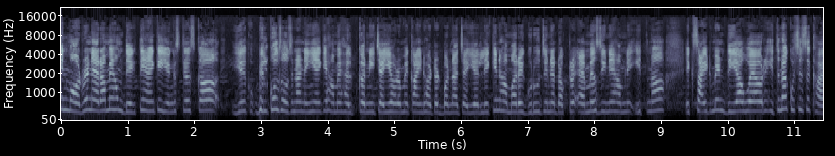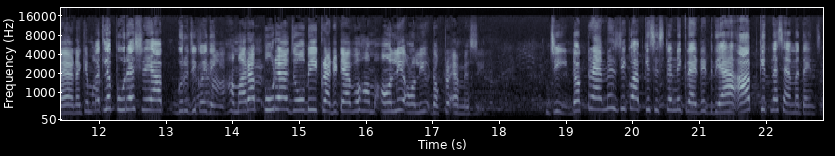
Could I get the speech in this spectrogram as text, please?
इन मॉडर्न एरा में हम देखते हैं कि यंगस्टर्स का ये बिल्कुल सोचना नहीं है कि हमें हेल्प करनी चाहिए और हमें काइंड हार्टेड बनना चाहिए। लेकिन हमारे गुरु जी ने डॉक्टर एम एस जी ने हमने इतना एक्साइटमेंट दिया हुआ है और इतना कुछ सिखाया है ना कि मतलब पूरा श्रेय आप गुरु जी को ही देंगे? हमारा पूरा जो भी क्रेडिट है वो हम only only doctor M S G. जी डॉक्टर एम एस जी को आपकी सिस्टर ने क्रेडिट दिया है। आप कितना सहमत हैं इनसे?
